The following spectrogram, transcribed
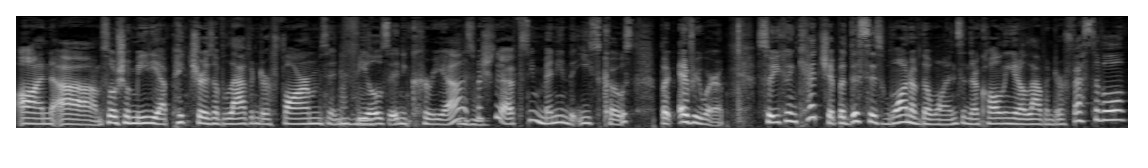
on um, social media pictures of lavender farms and Mm-hmm. fields in Korea. Especially, I've seen many in the East Coast, but everywhere. So you can catch it. But this is one of the ones, and they're calling it a lavender festival.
